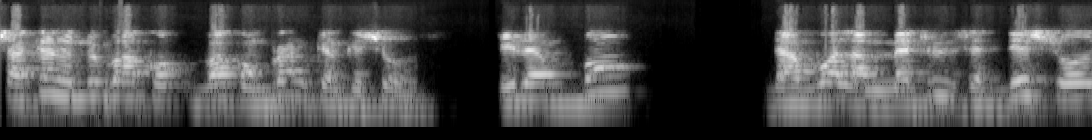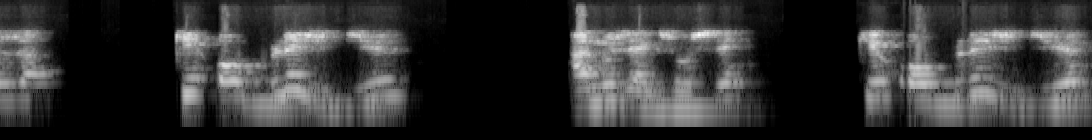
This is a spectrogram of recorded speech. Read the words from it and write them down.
chacun de nous va, comprendre quelque chose. Il est bon d'avoir la maîtrise de ces deux choses qui obligent Dieu à nous exaucer, qui obligent Dieu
